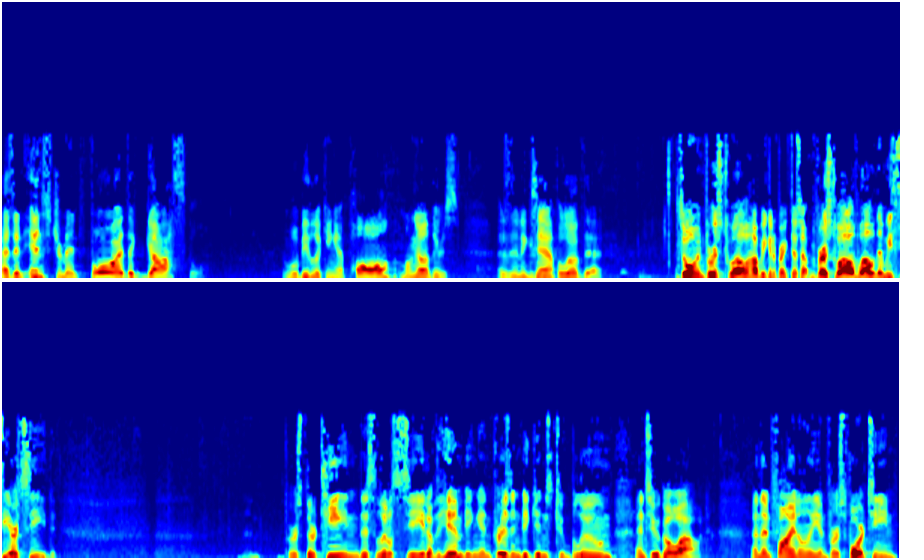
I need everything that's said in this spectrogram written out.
as an instrument for the gospel. We'll be looking at Paul, among others, as an example of that. So in verse 12, how are we going to break this up? In verse 12, well, then we see our seed. In verse 13, this little seed of him being in prison begins to bloom and to go out. And then finally in verse 14,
